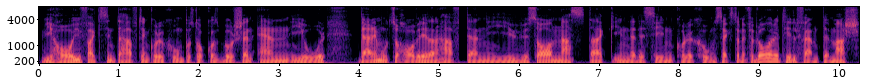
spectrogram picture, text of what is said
Vi har ju faktiskt inte haft en korrektion på Stockholmsbörsen än i år. Däremot så har vi redan haft den i USA. Nasdaq inledde sin korrektion 16 februari till 5 mars.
